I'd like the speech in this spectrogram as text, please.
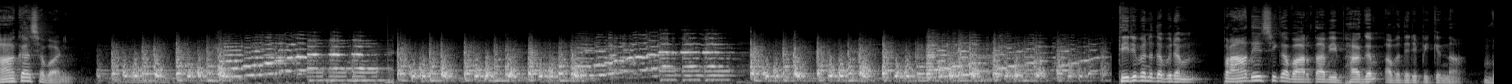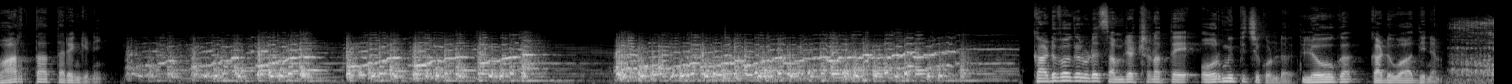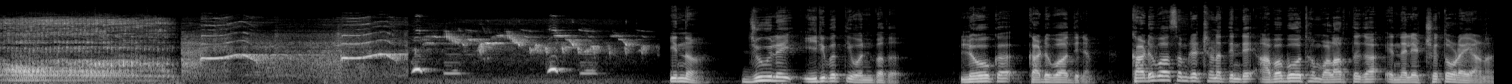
ആകാശവാണി. തിരുവനന്തപുരം പ്രാദേശിക വാർത്താ വിഭാഗം അവതരിപ്പിക്കുന്ന വാർത്താ തരംഗിണി. കടുവകളുടെ സംരക്ഷണത്തെ ഓർമ്മിപ്പിച്ചുകൊണ്ട് ലോക കടുവാ ദിനം. ഇന്ന് ജൂലൈ ഇരുപത്തിയൊൻപത് ലോക കടുവാ ദിനം. കടുവാ സംരക്ഷണത്തിന്റെ അവബോധം വളർത്തുക എന്ന ലക്ഷ്യത്തോടെയാണ്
